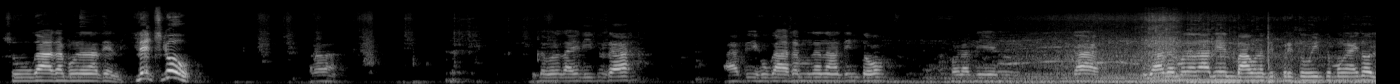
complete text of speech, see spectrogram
so hugasan muna natin. Let's go! Tara. Punta muna tayo dito sa ati hugasan muna natin to. Bago natin huga- hugasan muna natin bago natin prituhin to mga idol.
